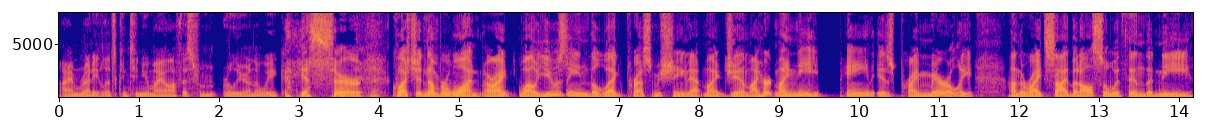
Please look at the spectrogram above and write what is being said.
I'm ready. Let's continue my office from earlier in the week. yes, sir. question number one. All right. While using the leg press machine at my gym, I hurt my knee. Pain is primarily on the right side, but also within the knee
